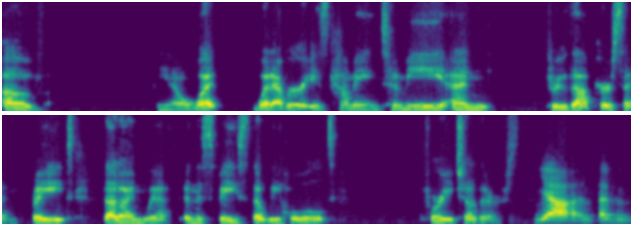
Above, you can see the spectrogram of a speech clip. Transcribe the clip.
of you know what whatever is coming to me and through that person, right? That I'm with and the space that we hold for each other. Yeah, and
